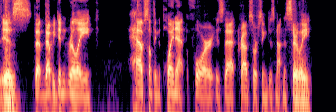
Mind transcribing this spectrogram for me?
is that that we didn't really have something to point at before is that crowdsourcing does not necessarily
